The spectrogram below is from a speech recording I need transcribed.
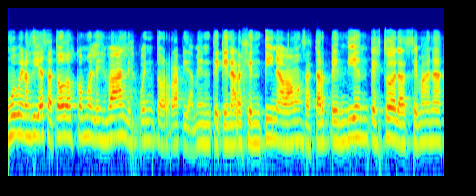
Muy buenos días a todos, ¿cómo les va? Les cuento rápidamente que en Argentina vamos a estar pendientes toda la semana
